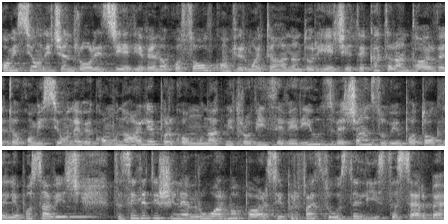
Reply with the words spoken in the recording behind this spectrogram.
Komisioni Qendror i Zgjedhjeve në Kosovë konfirmoi të hënën dorëheqjet e katër anëtarëve të komisioneve komunale për komunat Mitrovicë e Veriut, Zveçan, Zubin Potok dhe Leposaviq, të cilët ishin emëruar më parë si përfaqësues të Listës Serbe.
